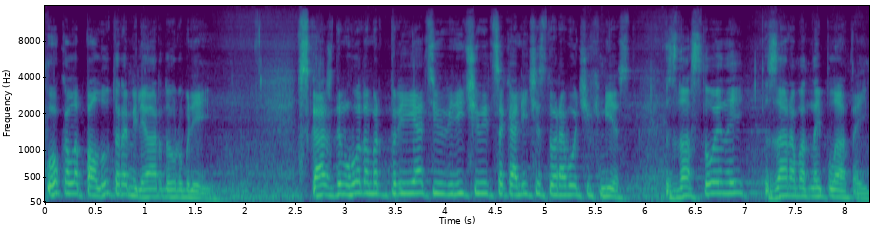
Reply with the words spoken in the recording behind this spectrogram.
около полутора миллиардов рублей. С каждым годом предприятия увеличивается количество рабочих мест с достойной заработной платой.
